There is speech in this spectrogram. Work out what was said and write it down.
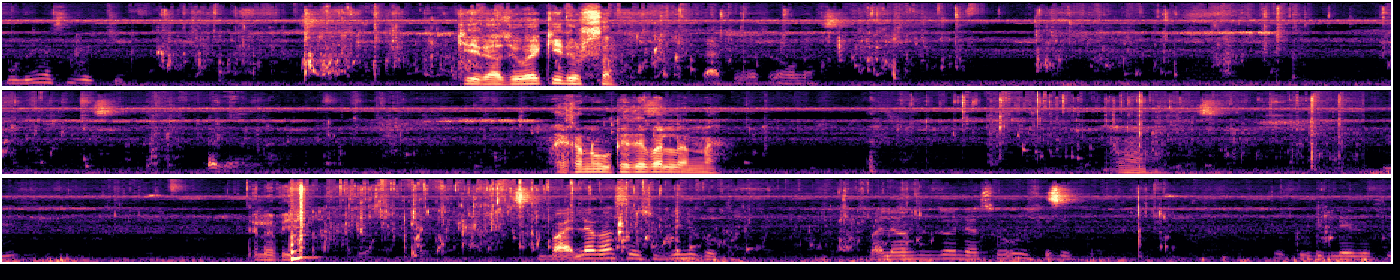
পুড়ে আছে দেখছি কি রাজু ভাই, কি ধরছেন? এখনও উঠাতে পারলেন না। তেলাপিয়া? বাইলা মাছ এসব দিনই বাইলা সেদিন টুটি লেগেছে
